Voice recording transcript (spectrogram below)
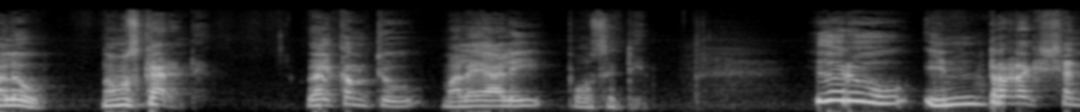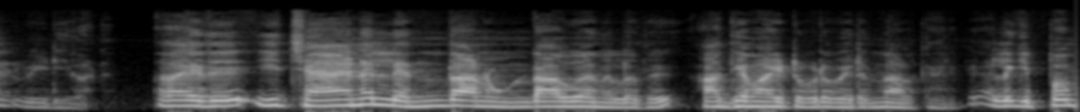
ഹലോ നമസ്കാരം. വെൽക്കം ടു മലയാളി പോസിറ്റീവ് ഇതൊരു ഇൻട്രഡക്ഷൻ വീഡിയോ ആണ്. അതായത് ഈ ചാനലിൽ എന്താണ് ഉണ്ടാവുക എന്നുള്ളത് ആദ്യമായിട്ട് ഇവിടെ വരുന്ന ആൾക്കാർക്ക് അല്ലെങ്കിൽ ഇപ്പം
